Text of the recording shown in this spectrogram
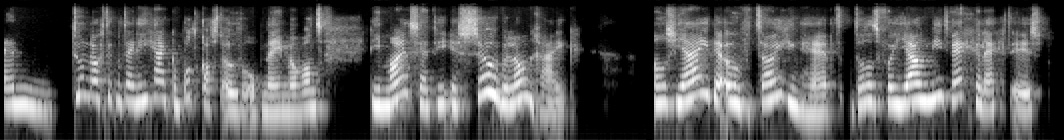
En toen dacht ik meteen, hier ga ik een podcast over opnemen. Want die mindset die is zo belangrijk. Als jij de overtuiging hebt dat het voor jou niet weggelegd is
